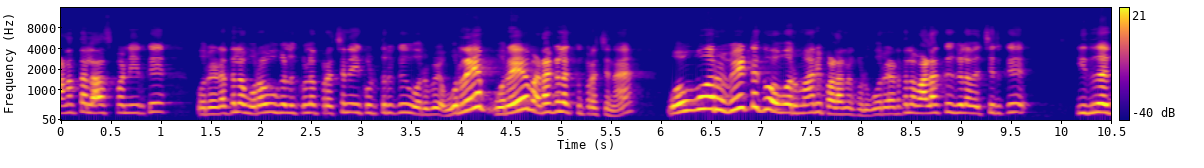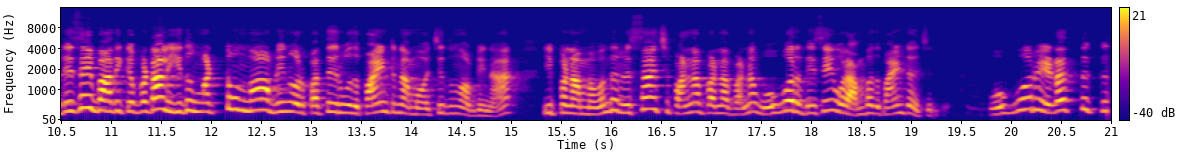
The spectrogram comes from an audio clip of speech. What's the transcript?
பணத்தை லாஸ் பண்ணியிருக்கு ஒரு இடத்துல உறவுகளுக்குள்ள பிரச்சனையை கொடுத்துருக்கு ஒரு ஒரே ஒரே வடகிழக்கு பிரச்சனை. ஒவ்வொரு வீட்டுக்கு ஒவ்வொரு மாதிரி பலனை கொடுக்கும் ஒரு இடத்துல வழக்குகளை வச்சுருக்கு இந்த திசை பாதிக்கப்பட்டால் இது மட்டும்தான் அப்படின்னு ஒரு பத்து இருபது பாயிண்ட் நம்ம வச்சுருந்தோம் அப்படின்னா இப்போ நம்ம வந்து ரிசர்ச் பண்ண பண்ண பண்ண ஒவ்வொரு திசையும் ஒரு ஐம்பது பாயிண்ட் வச்சுருக்கு. ஒவ்வொரு இடத்துக்கு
